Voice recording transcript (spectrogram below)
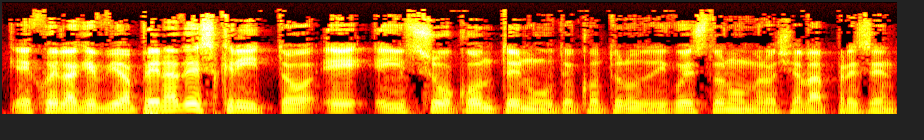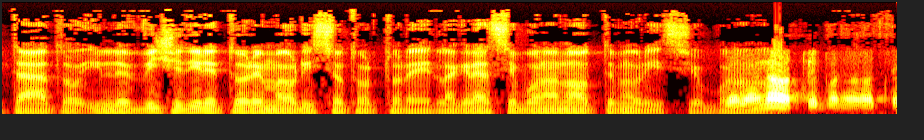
è quella che vi ho appena descritto e il suo contenuto, il contenuto di questo numero ce l'ha presentato il vice direttore Maurizio Tortorella. Grazie, buonanotte Maurizio. Buonanotte, buonanotte. buonanotte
